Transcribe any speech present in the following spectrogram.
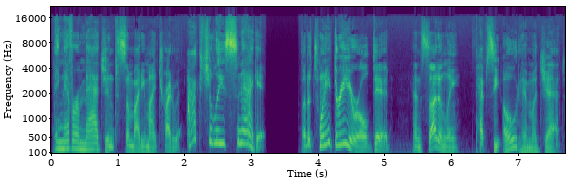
they never imagined somebody might try to actually snag it. But a 23 year old did, and suddenly, Pepsi owed him a jet.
